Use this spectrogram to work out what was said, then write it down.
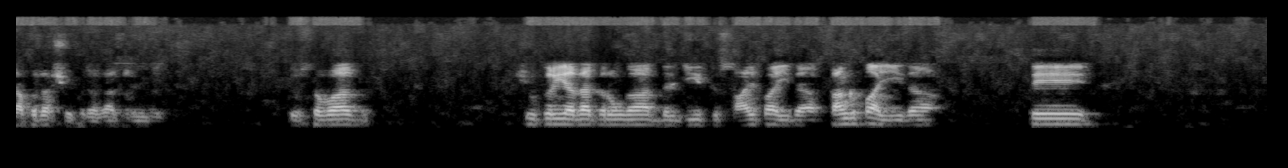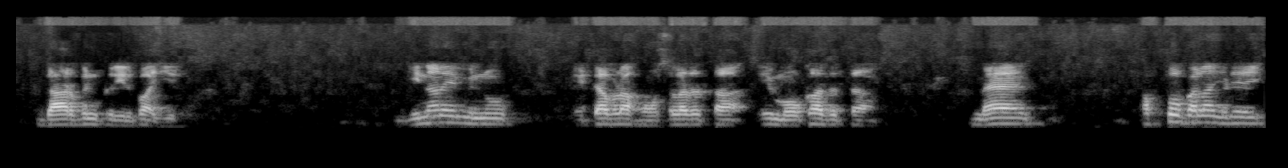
ਰੱਬ ਦਾ ਸ਼ੁਕਰ ਅਦਾ ਕਰੂੰਗਾ। ਉਸ ਤੋਂ ਬਾਅਦ ਸ਼ੁਕਰੀਆ ਅਦਾ ਕਰੂੰਗਾ ਦਲਜੀਤ ਸਾਜ ਭਾਈ ਦਾ, ਕੰਗ ਭਾਈ ਦਾ ਤੇ ਡਾਰਵਿਨ ਕਰੀਰ ਭਾਈ ਦਾ। ਜਿਨ੍ਹਾਂ ਨੇ ਮੈਨੂੰ ਐਡਾ ਬੜਾ ਹੌਸਲਾ ਦਿੱਤਾ, ਇਹ ਮੌਕਾ ਦਿੱਤਾ, ਮੈਂ ਸਭ ਤੋਂ ਪਹਿਲਾਂ ਜਿਹੜੇ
